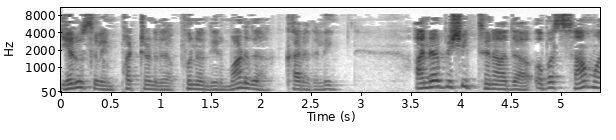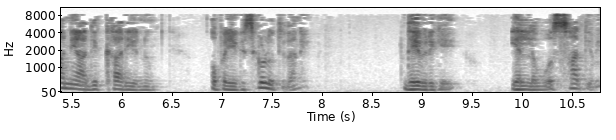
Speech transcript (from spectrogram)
ಯರುಸಲೇಂ ಪಟ್ಟಣದ ಪುನರ್ ನಿರ್ಮಾಣದ ಕಾರ್ಯದಲ್ಲಿ ಅನಭಿಷಿಕ್ತನಾದ ಒಬ್ಬ ಸಾಮಾನ್ಯ ಅಧಿಕಾರಿಯನ್ನು ಉಪಯೋಗಿಸಿಕೊಳ್ಳುತ್ತಿದ್ದಾನೆ. ದೇವರಿಗೆ ಎಲ್ಲವೂ ಸಾಧ್ಯವೇ?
